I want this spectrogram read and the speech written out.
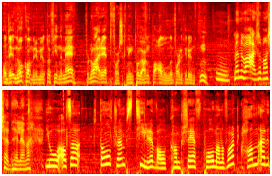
Og det, nå kommer de jo til å finne mer, for nå er det etterforskning på gang på alle folk rundt den. Men hva er det som har skjedd, Helene? Jo, altså Donald Trumps tidligere valgkampsjef Paul Manafort han er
